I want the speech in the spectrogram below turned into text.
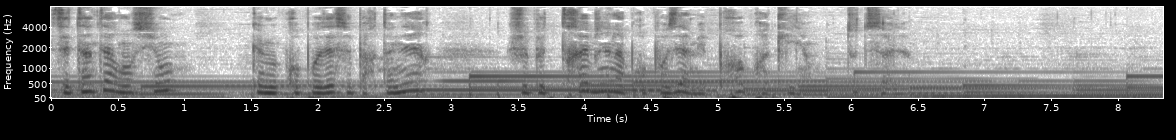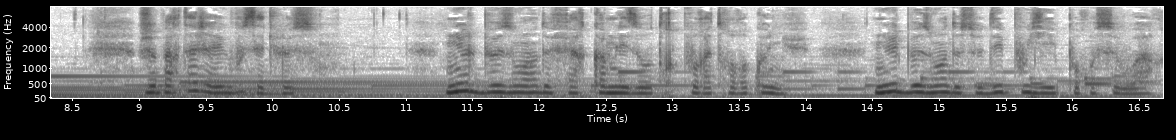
Cette intervention que me proposait ce partenaire, je peux très bien la proposer à mes propres clients, toute seule. Je partage avec vous cette leçon. Nul besoin de faire comme les autres pour être reconnu. Nul besoin de se dépouiller pour recevoir.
